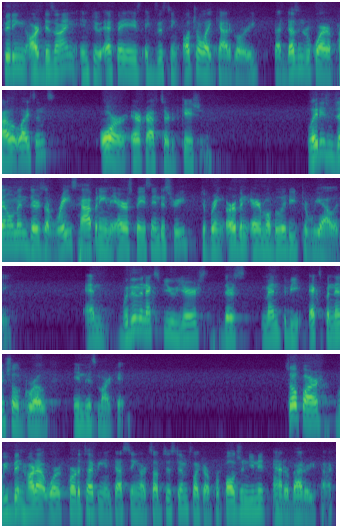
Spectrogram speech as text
fitting our design into FAA's existing ultralight category that doesn't require a pilot license or aircraft certification. Ladies and gentlemen, there's a race happening in the aerospace industry to bring urban air mobility to reality. And within the next few years, there's meant to be exponential growth in this market. So far, we've been hard at work prototyping and testing our subsystems like our propulsion unit and our battery pack.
